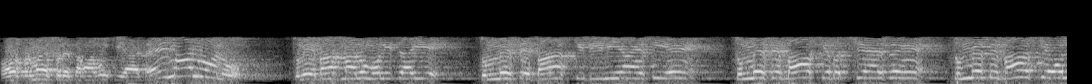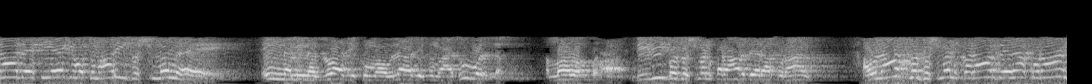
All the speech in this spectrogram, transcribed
اور فرمائے سورہ تغابن کی آیت ہے ایمان والو، تمہیں بات معلوم ہونی چاہیے، تم میں سے بعض کی بیویاں ایسی ہیں، تم میں سے بعض کے بچے ایسے ہیں، تم میں سے بعض کی اولاد ایسی ہے کہ وہ تمہاری دشمن ہے۔ ان من ازواجکم اولادکم عدو لکم۔ اللہ اکبر. بیوی کو دشمن قرار دے رہا قرآن. اولاد کو دشمن قرار دے رہا قرآن.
